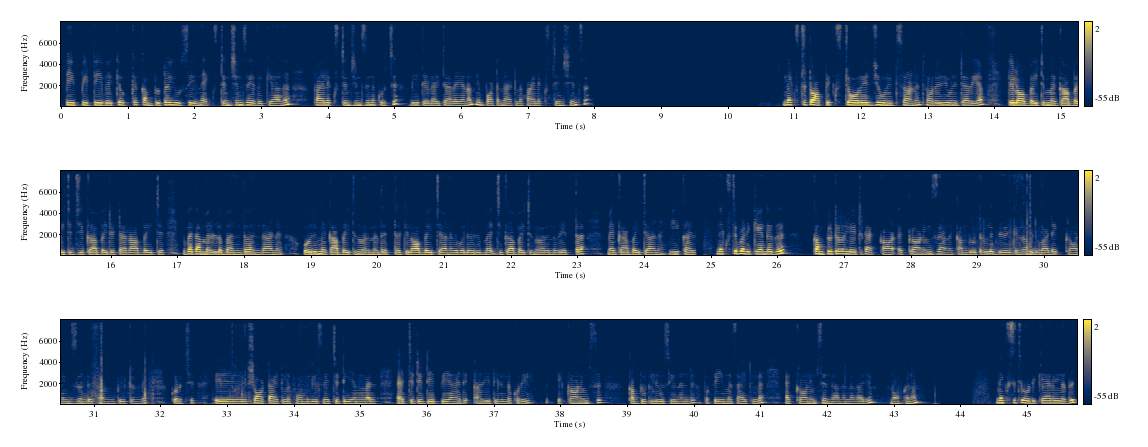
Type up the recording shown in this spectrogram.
P P T ഇവയ്ക്കൊക്കെ computer use ചെയ്യുന്ന എക്സ്റ്റെൻഷൻസ് ഏതൊക്കെയാണ്? ഫയൽ എക്സ്റ്റെൻഷൻസിനെ കുറിച്ച് ഡീറ്റെയിൽ ആയിട്ട് അറിയണം. ഇമ്പോർട്ടന്റ് ആയിട്ടുള്ള file extensions next topic storage units ആണ്. സ്റ്റോറേജ് യൂണിറ്റ് അറിയാം. കിലോബൈറ്റ് മെഗാബൈറ്റ് ജിഗാബൈറ്റ് ടെറാബൈറ്റ് ഇവ തമ്മിലുള്ള ബന്ധം എന്താണ്? ഒരു മെഗാബൈറ്റ് എന്ന് പറയുന്നത് എത്ര കിലോബൈറ്റ് ആണ്? അതുപോലെ ഒരു ജിഗാബൈറ്റ് എന്ന് പറയുന്നത് എത്ര മെഗാബൈറ്റ് ആണ്? ഈ കാര്യം. നെക്സ്റ്റ് പഠിക്കേണ്ടത് കമ്പ്യൂട്ടർ റിലേറ്റഡ് അക്കോ എക്രോണിംസ് ആണ്. കമ്പ്യൂട്ടറിൽ ഉപയോഗിക്കുന്ന ഒരുപാട് എക്രോണിംസ് ഉണ്ട്. കമ്പ്യൂട്ടറിൽ കുറച്ച് ഷോർട്ടായിട്ടുള്ള ഫോമിൽ use H T M L H T T P ആ രീതിയിലുള്ള കുറേ എക്രോണിംസ് കമ്പ്യൂട്ടറിൽ യൂസ് ചെയ്യുന്നുണ്ട്. അപ്പോൾ ഫേമസ് ആയിട്ടുള്ള അക്രോണിംസ് എന്താണെന്നുള്ള കാര്യം നോക്കണം. നെക്സ്റ്റ് ചോദിക്കാറുള്ളത്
